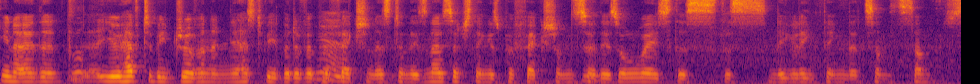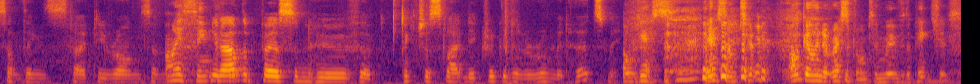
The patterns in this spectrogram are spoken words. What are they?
you know that you have to be driven, and there has to be a bit of a Yeah. perfectionist, and there's no such thing as perfection. So Mm. there's always this this niggling thing that some some something's slightly wrong. Some I think. you know, I'm the person who, if a picture's slightly crooked in a room, it hurts me. Oh yes, yes. I'm ter- I'll go in a restaurant and move the pictures.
